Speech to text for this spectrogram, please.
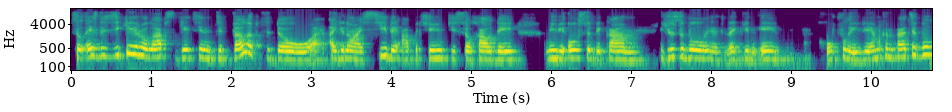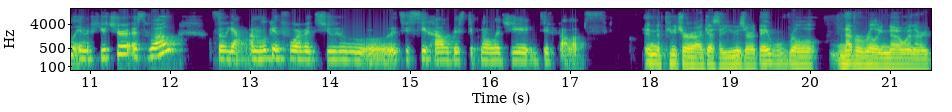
So as the zk rollups getting developed though I, you know i see the opportunity so how they maybe also become usable like in a hopefully vm compatible in the future as well so yeah i'm looking forward to to see how this technology develops. In the future i guess a user they will never really know when they're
